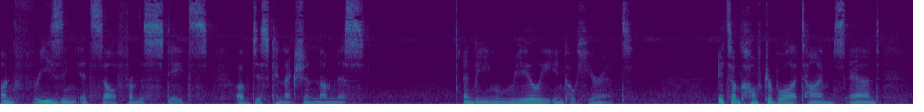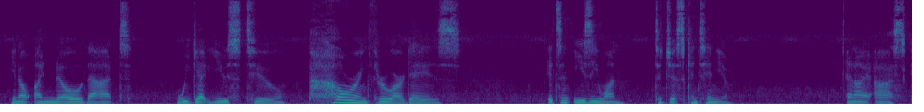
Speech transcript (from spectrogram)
unfreezing itself from the states of disconnection, numbness, and being really incoherent? It's uncomfortable at times. And, you know, I know that we get used to powering through our days. It's an easy one to just continue. And I ask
